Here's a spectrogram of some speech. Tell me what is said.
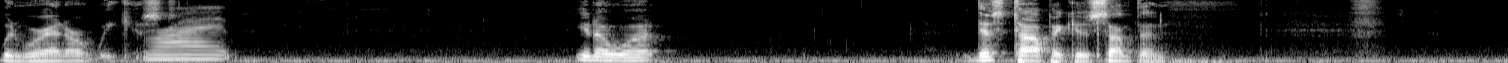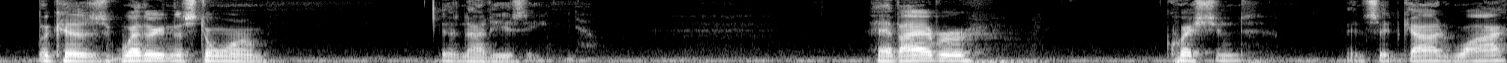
When we're at our weakest. Right. You know what? This topic is something because weathering the storm is not easy. No. Have I ever questioned and said, God, why?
